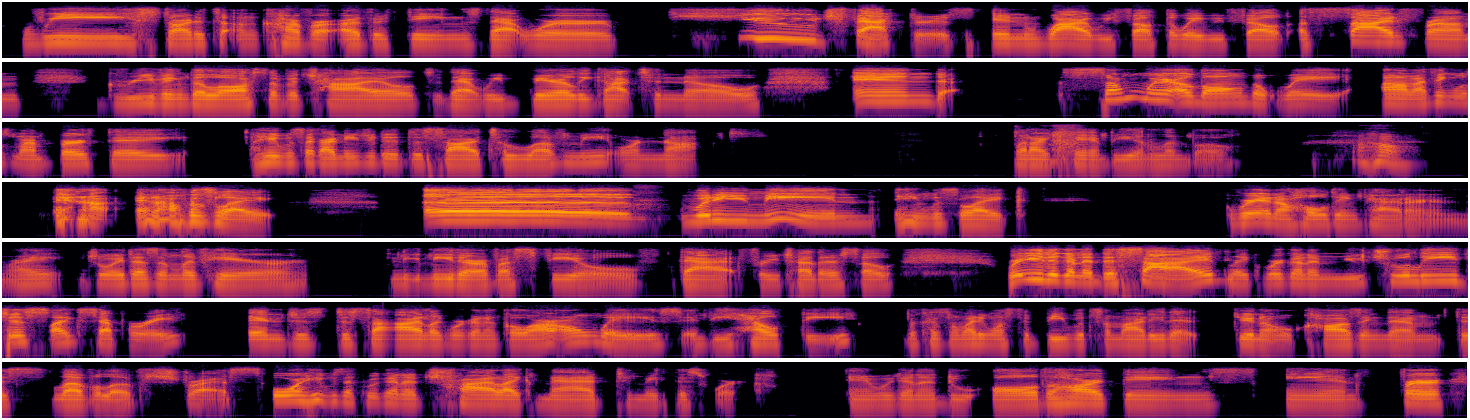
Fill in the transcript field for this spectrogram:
we started to uncover other things that were huge factors in why we felt the way we felt, aside from grieving the loss of a child that we barely got to know. And somewhere along the way, um, I think it was my birthday, he was like, I need you to decide to love me or not. But I can't be in limbo. Wow. And I, and I was like, uh, what do you mean? And he was like, we're in a holding pattern, right? Joy doesn't live here. Neither of us feel that for each other. So we're either going to decide, like, we're going to mutually just like separate and just decide, like, we're going to go our own ways and be healthy because nobody wants to be with somebody that, you know, causing them this level of stress. Or he was like, we're going to try like mad to make this work and we're going to do all the hard things. And for,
